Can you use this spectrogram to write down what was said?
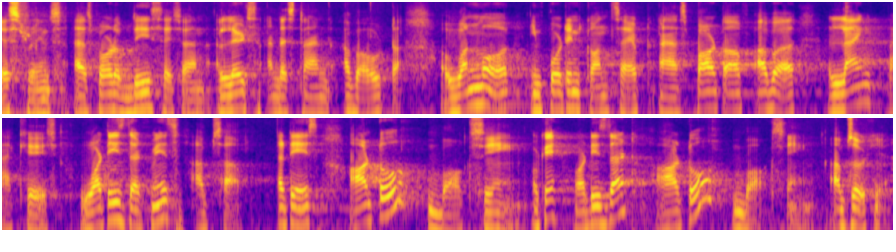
Yes, friends, as part of this session, let's understand about one more important concept as part of our Lang package. What is that means? Observe. That is auto boxing. Okay, what is that? Auto boxing. Observe here.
